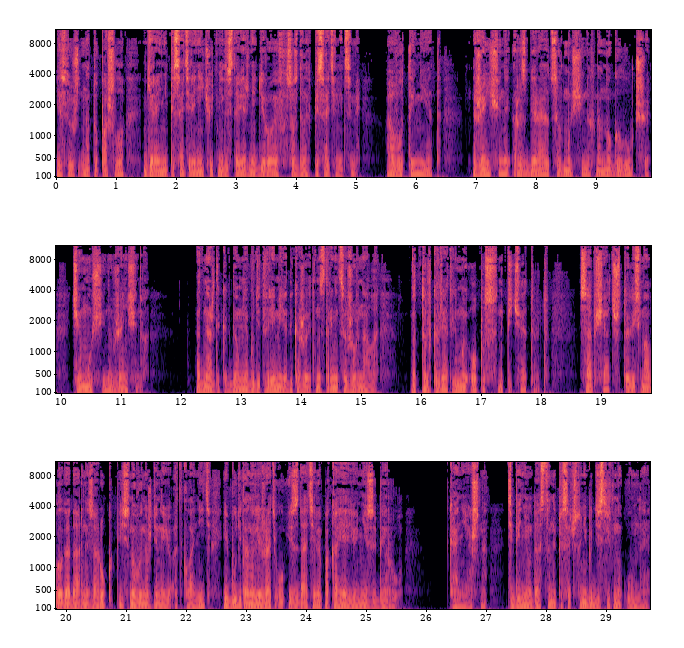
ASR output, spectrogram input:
Если уж на то пошло, героини писателя ничуть не достовернее героев, созданных писательницами. А вот и нет. Женщины разбираются в мужчинах намного лучше, чем мужчины в женщинах. Однажды, когда у меня будет время, я докажу это на страницах журнала. Вот только вряд ли мой опус напечатают. Сообщат, что весьма благодарны за рукопись, но вынуждены ее отклонить, и будет она лежать у издателя, пока я ее не заберу. Конечно, тебе не удастся написать что-нибудь действительно умное.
